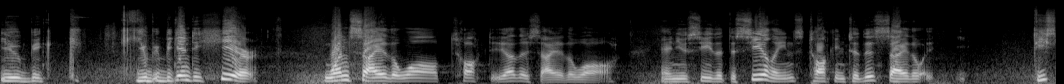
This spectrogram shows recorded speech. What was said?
you, be, you begin to hear one side of the wall talk to the other side of the wall. And you see that the ceilings talking to this side of the wall. These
